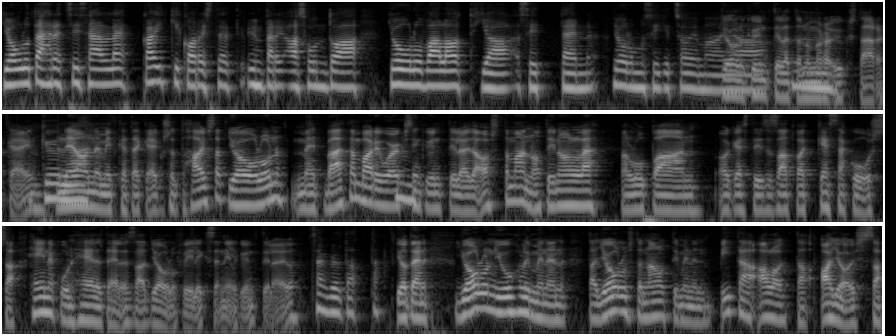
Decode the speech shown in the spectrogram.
joulutähdet sisälle, kaikki koristeet ympäri asuntoa, jouluvalot ja sitten joulumusiikit soimaan. Joulukynttilät on mm, numero yksi tärkein. Kyllä. Ne on ne, mitkä tekee. Kun sä haistat joulun, meet Bath Body Worksin mm. kynttilöitä ostamaan Notinolle, mä lupaan, oikeasti sä saat vaikka kesäkuussa, heinäkuun helteillä saat joulufiiliksen niillä kynttilöillä. Se on kyllä totta. Joten joulun juhliminen tai joulusta nauttiminen pitää aloittaa ajoissa,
